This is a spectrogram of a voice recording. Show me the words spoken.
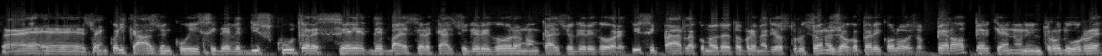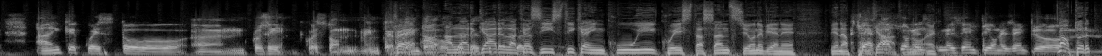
eh, cioè in quel caso in cui si deve discutere se debba essere calcio di rigore o non calcio di rigore. Qui si parla, come ho detto prima, di ostruzione o gioco pericoloso, però perché non introdurre anche questo, ehm, così, questo cioè, intervento? a- allargare la casistica in cui questa sanzione viene, viene Cioè, applicata faccio un, no? es- un esempio, un esempio No, Tor- mm,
